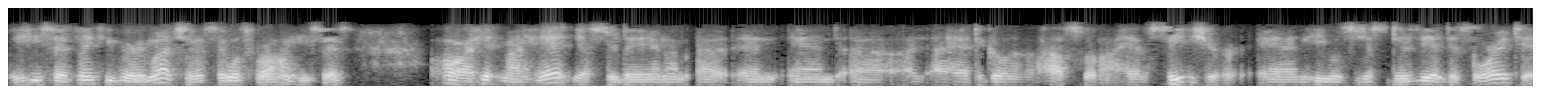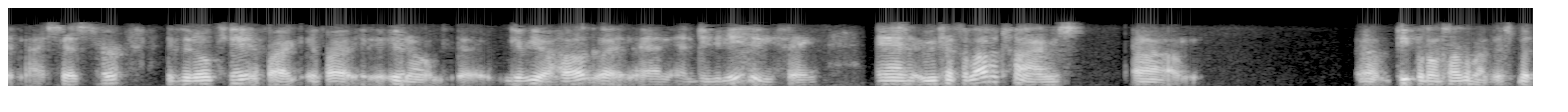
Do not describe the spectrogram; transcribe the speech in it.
he said, "Thank you very much." And I said, "What's wrong?" He says, oh, I hit my head yesterday, and I'm uh, and and uh, I, I had to go to the hospital. I had a seizure, and he was just dizzy and disoriented. And I said, sir, is it okay if I if I you know give you a hug and and, and do you need anything? And because a lot of times. Um, uh, people don't talk about this, but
